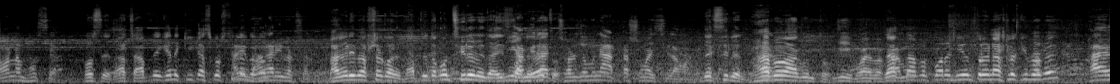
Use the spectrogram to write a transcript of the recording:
আমার নাম হোসেন। হোসেন আচ্ছা আপনি এখানে কি কাজ আমি করছিলেন ভাঙারি ব্যবসা করি। ভাঙাড়ি ব্যবসা করেন। আপনি তখন ছিলেন এই জি আমি রাত সরজমিনে আটটার সময় ছিলাম আমি। দেখছিলেন? ভয়াবহ আগুন তো। জি ভয় ভয় যাক তারপর পরে নিয়ন্ত্রণে আসলো কীভাবে? ফায়ার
